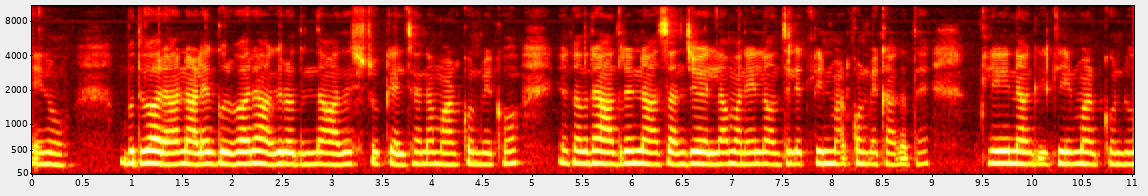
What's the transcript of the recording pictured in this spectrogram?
ಏನು, ಬುಧವಾರ, ನಾಳೆ ಗುರುವಾರ ಆಗಿರೋದ್ರಿಂದ ಆದಷ್ಟು ಕೆಲಸನ ಮಾಡ್ಕೊಳ್ಬೇಕು. ಯಾಕಂದರೆ ಆದರೆ ನಾ ಸಂಜೆ ಎಲ್ಲ ಮನೆಯೆಲ್ಲ ಒಂದ್ಸಲ ಕ್ಲೀನ್ ಮಾಡ್ಕೊಳ್ಬೇಕಾಗತ್ತೆ. ಕ್ಲೀನಾಗಿ ಕ್ಲೀನ್ ಮಾಡಿಕೊಂಡು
